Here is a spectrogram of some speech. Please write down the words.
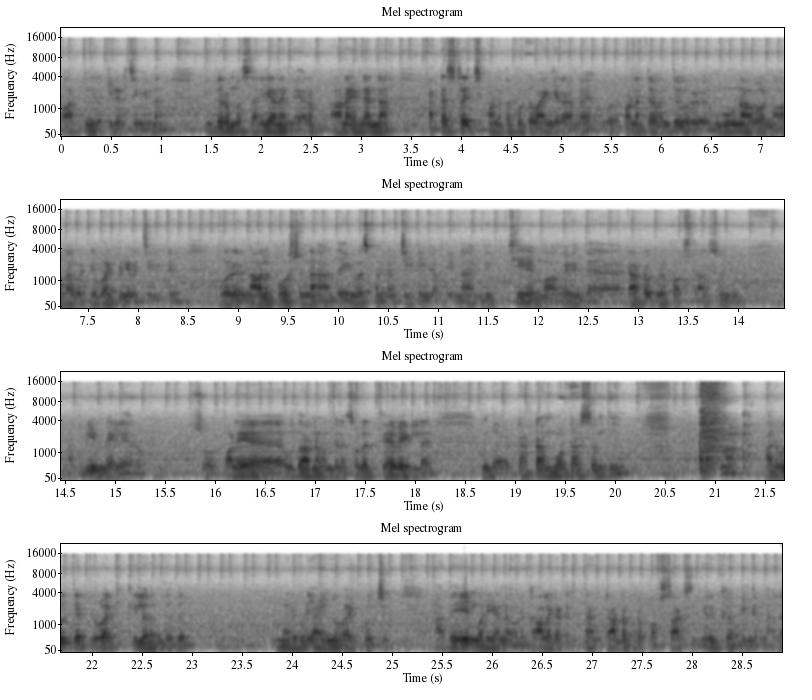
பார்ட் பண்ணி வைக்க நினச்சிங்கன்னா இது ரொம்ப சரியான நேரம். ஆனால் என்னென்னா அட்டஸ்ட்ரெச் பணத்தை போட்டு வாங்கிறாங்க ஒரு பணத்தை வந்து ஒரு மூணாவோ நாலாவோ டிவைட் பண்ணி வச்சுக்கிட்டு ஒரு நாலு போர்ஷனாக அந்த இன்வெஸ்ட் பண்ணி வச்சுக்கிட்டிங்க அப்படின்னா நிச்சயமாக இந்த டாட்டா குரூப் ஆஃப் ஸ்டாக்ஸ் வந்து அப்படியே மேலே ஏறும். ஸோ பழைய உதாரணம் வந்து நான் சொல்ல தேவையில்லை. இந்த டாட்டா மோட்டார்ஸ் வந்து அறுபத்தெட்டு ரூபாய்க்கு கீழே வந்தது. மறுபடியும் ஐநூறுரூவாய்க்கு போச்சு. அதே மாதிரியான ஒரு காலகட்டத்தில் தான் டாடா குரூப் ஆஃப் ஸ்டாக்ஸ் இருக்குது அப்படிங்கிறனால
